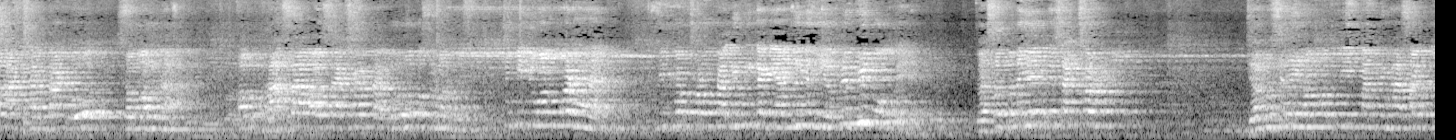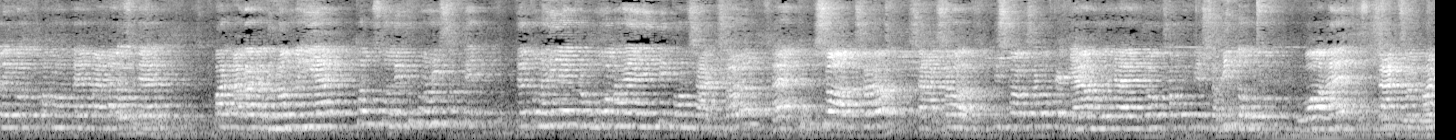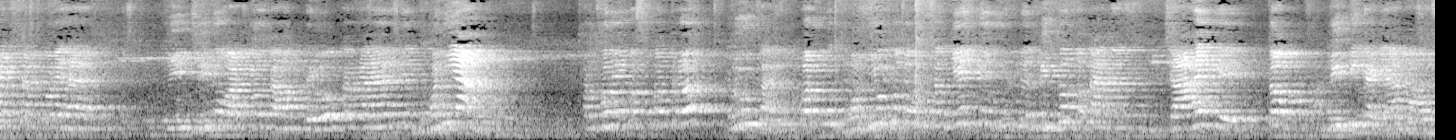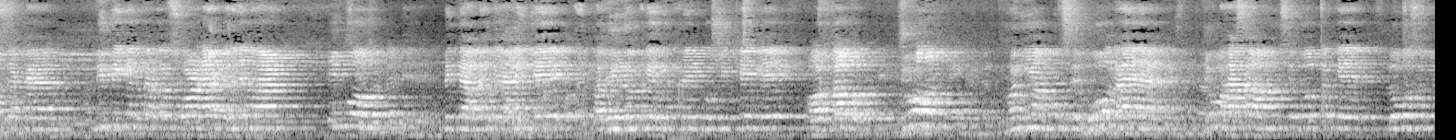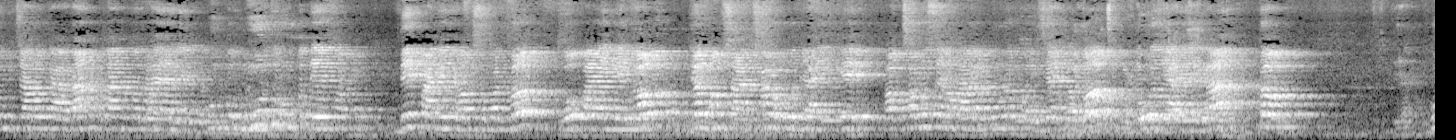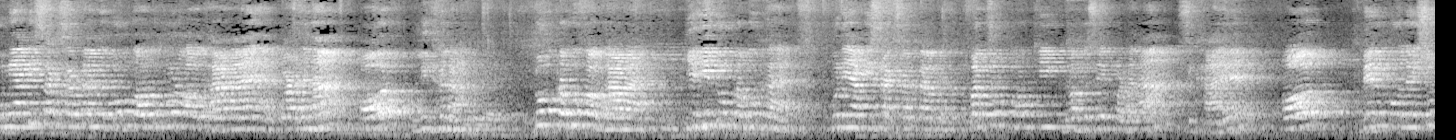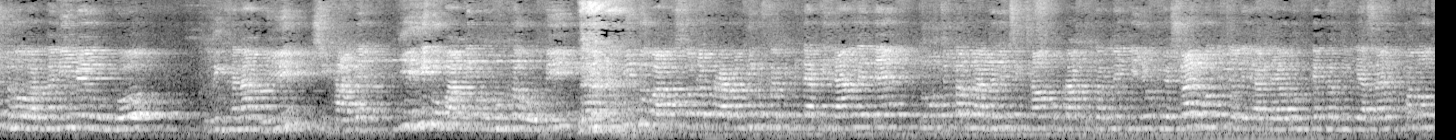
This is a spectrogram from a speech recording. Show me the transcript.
देते हैं तो उच्चतर नागरिक शिक्षाओं को प्राप्त करने के योग्य स्वयं होते चले जाते हैं और उनके अंदर जिज्ञासा उत्पन्न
